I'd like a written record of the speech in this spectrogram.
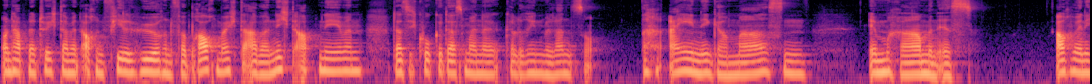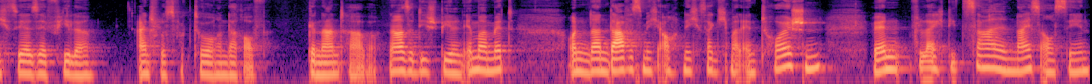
und habe natürlich damit auch einen viel höheren Verbrauch, möchte aber nicht abnehmen, dass ich gucke, dass meine Kalorienbilanz so einigermaßen im Rahmen ist. Auch wenn ich sehr, sehr viele Einflussfaktoren darauf genannt habe. Also die spielen immer mit. Und dann darf es mich auch nicht, sag ich mal, enttäuschen, wenn vielleicht die Zahlen nice aussehen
